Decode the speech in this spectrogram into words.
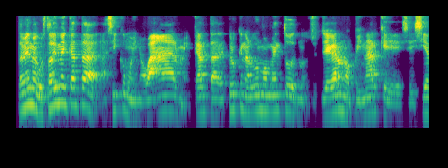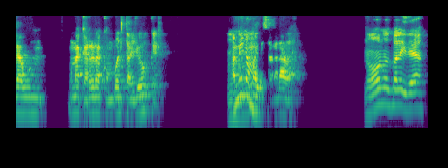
también me gustó. A mí me encanta así como innovar, me encanta. Creo que en algún momento nos llegaron a opinar que se hiciera un, una carrera con vuelta a Joker. A mí no me desagrada. No, no es mala idea.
